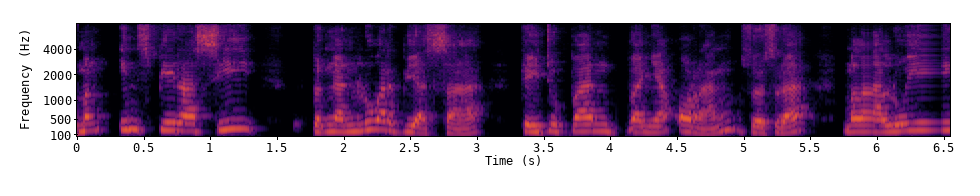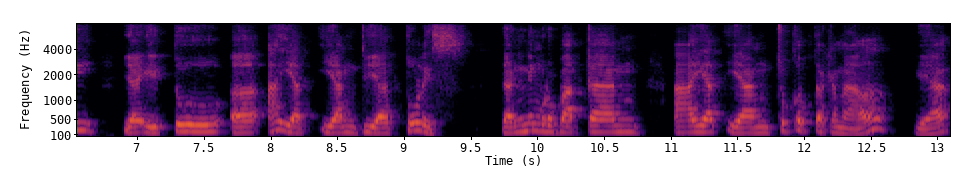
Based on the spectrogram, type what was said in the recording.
menginspirasi dengan luar biasa kehidupan banyak orang, saudara-saudara, melalui yaitu uh, ayat yang dia tulis. Dan ini merupakan ayat yang cukup terkenal, ya.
